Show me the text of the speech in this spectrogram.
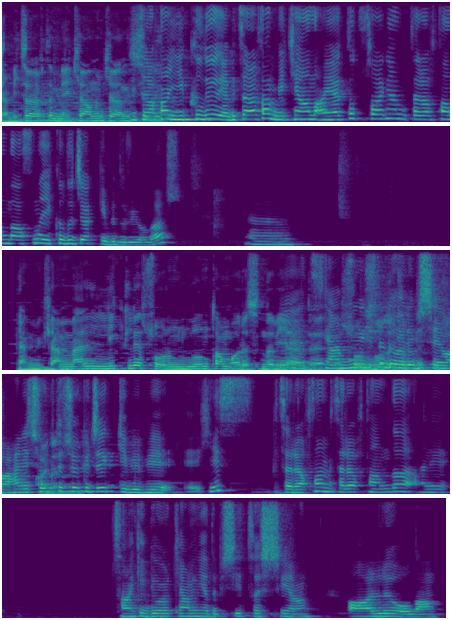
Ya bir tarafta mekanın kendisi... Bir taraftan yıkılıyor ya bir taraftan mekanı ayakta tutarken bir taraftan da aslında yıkılacak gibi duruyorlar. Ee, yani mükemmellikle sorumluluğun tam arasında bir yerde. Evet yani bu işte de öyle bir şey var. Hani çöktü çökecek gibi bir e, his bir taraftan bir taraftan da hani sanki görkemli ya da bir şey taşıyan, ağırlığı olan.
